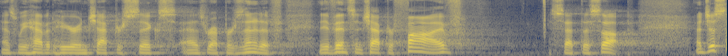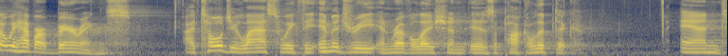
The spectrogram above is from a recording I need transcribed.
as we have it here in chapter 6 as representative. The events in chapter 5 set this up. And just so we have our bearings, I told you last week the imagery in Revelation is apocalyptic. And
